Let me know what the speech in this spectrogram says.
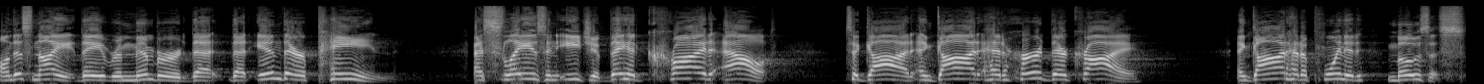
On this night, they remembered that, that in their pain, as slaves in Egypt, they had cried out to God, and God had heard their cry. And God had appointed Moses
